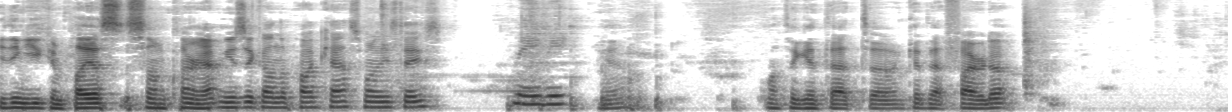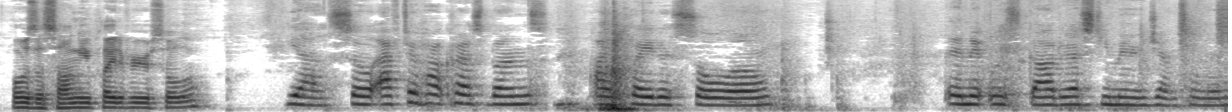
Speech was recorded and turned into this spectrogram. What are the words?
You think you can play us some clarinet music on the podcast one of these days? Maybe. Yeah. We'll have to get that uh, get that fired up. What was the song you played for your solo? Yeah, so after Hot Cross Buns, I played a solo. And it was God Rest You Merry Gentlemen.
